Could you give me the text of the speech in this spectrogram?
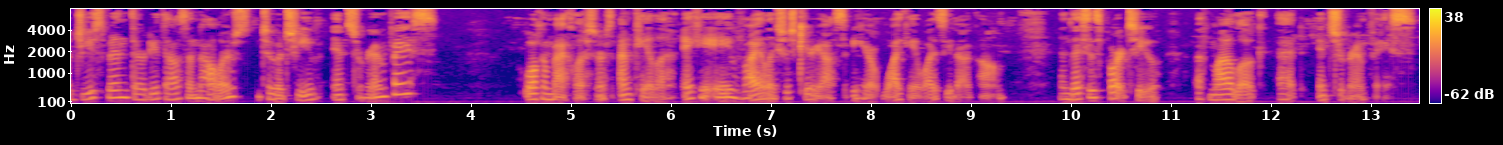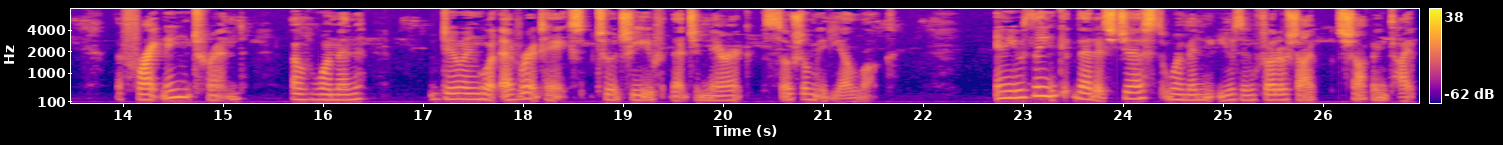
Would you spend $30,000 to achieve Instagram face? Welcome back, listeners. I'm Kayla, aka Violacious Curiosity, here at YKYZ.com, and this is part two of my look at Instagram face the frightening trend of women doing whatever it takes to achieve that generic social media look. And you think that it's just women using Photoshop shopping type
